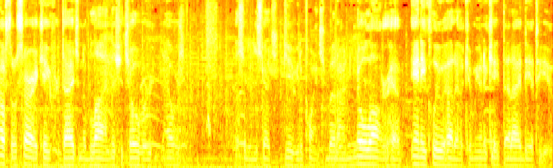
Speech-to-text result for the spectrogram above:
Also, sorry, Kate, for dodging the blind. This shit's over. I was. I should have just got to give you the points, but I no longer have any clue how to communicate that idea to you.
